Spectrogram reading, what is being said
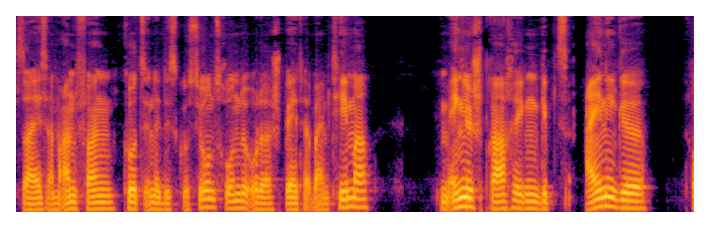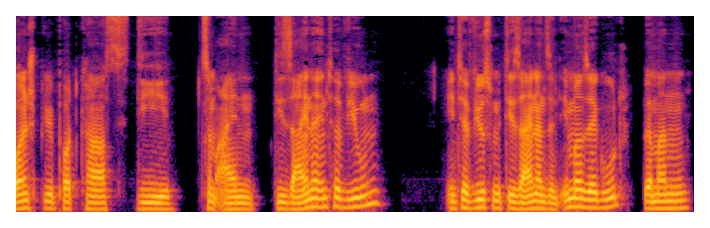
sei es am Anfang, kurz in der Diskussionsrunde oder später beim Thema. Im englischsprachigen gibt's einige Rollenspiel-Podcasts, die zum einen Designer interviewen. Interviews mit Designern sind immer sehr gut, wenn man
